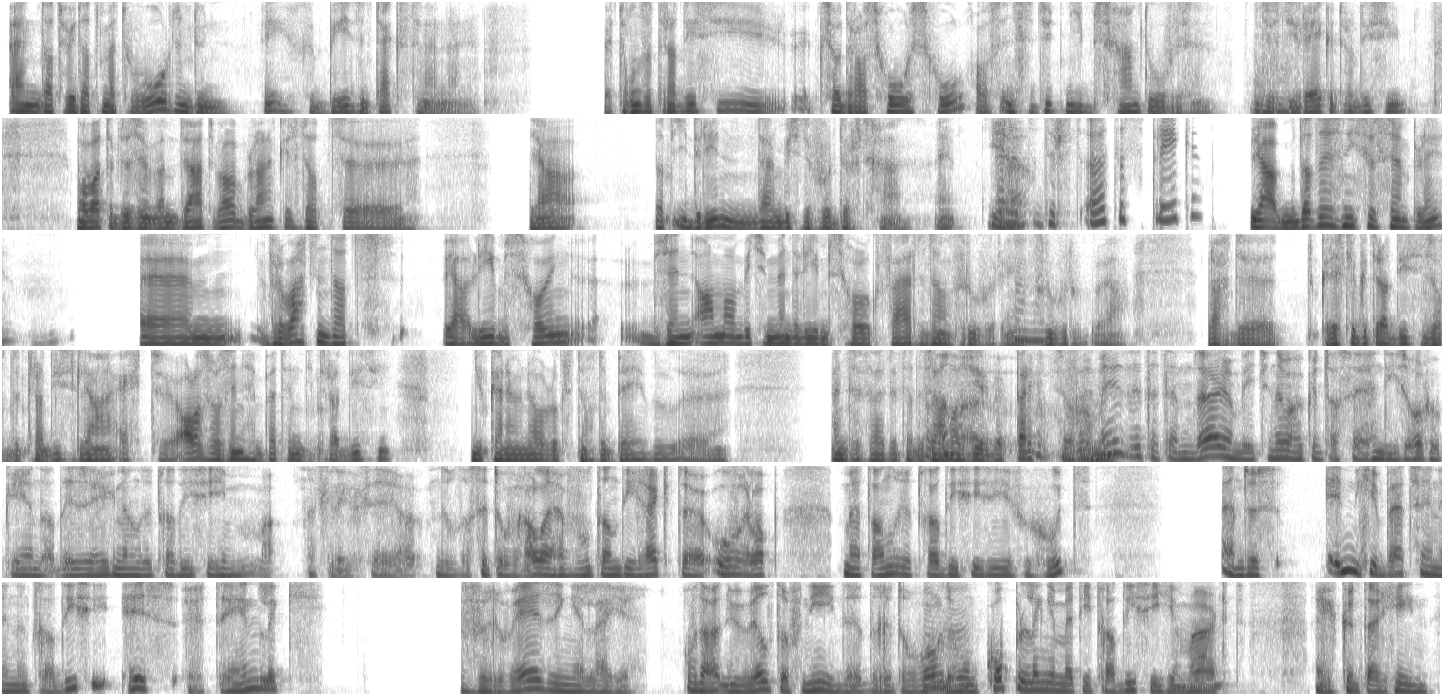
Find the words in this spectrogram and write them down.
En dat we dat met woorden doen, hè, gebeden, teksten. En, en uit onze traditie, ik zou er als hogeschool, als instituut niet beschaamd over zijn. Dus mhm. die rijke traditie. Maar wat er dus inderdaad wel belangrijk is, dat, uh, ja, dat iedereen daar een beetje voor durft gaan. Hè. Ja. En het durft uit te spreken? Ja, maar dat is niet zo simpel. Hè. Um, verwachten dat ja, levensbeschouwing, we zijn allemaal een beetje minder levensbeschouwelijk vaardig dan vroeger. Hè. Mhm. Vroeger ja, lag de christelijke tradities of de tradities lagen echt, eh, alles was ingebed in die traditie. Nu kennen we nauwelijks nog de Bijbel eh, enzovoort. Dat is allemaal zeer beperkt. Zo Voor van- mij zit het hem daar een beetje. Maar je kunt dat zeggen, die zorg, oké, en dat is eigen aan de traditie. Maar net gelijk ik zei, ja, ik bedoel, dat zit overal. En je voelt dan direct eh, overlap met andere tradities even goed. En dus ingebed zijn in een traditie is uiteindelijk verwijzingen leggen. Of dat je het nu wilt of niet. Er, worden Mhm. gewoon koppelingen met die traditie gemaakt. En je kunt daar geen,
